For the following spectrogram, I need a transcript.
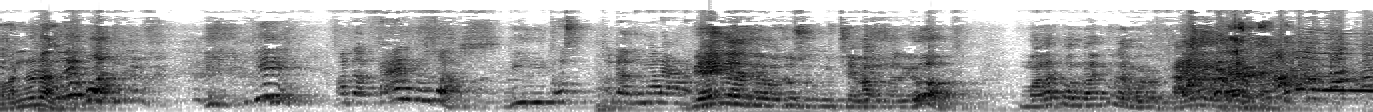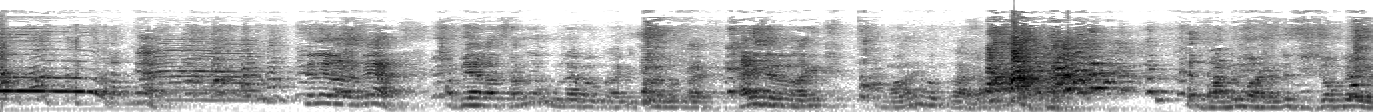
भन्नु न। मलाई पन्ध्र किन मन थाहै छैन। त्यसले गर्दा चाहिँ अब बिहा गर्छ भने उसलाई मन परायो कि मन परायो थाहै छैन मलाई मलाई मन परायो भन्नु भएन त्यो जोकै हो।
